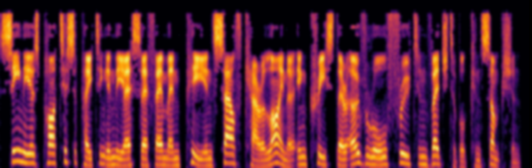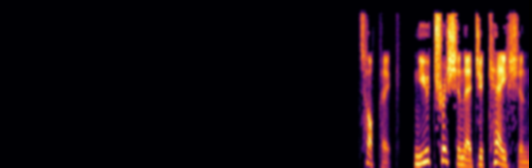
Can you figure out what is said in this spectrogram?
seniors participating in the SFMNP in South Carolina increased their overall fruit and vegetable consumption. Topic: Nutrition education.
